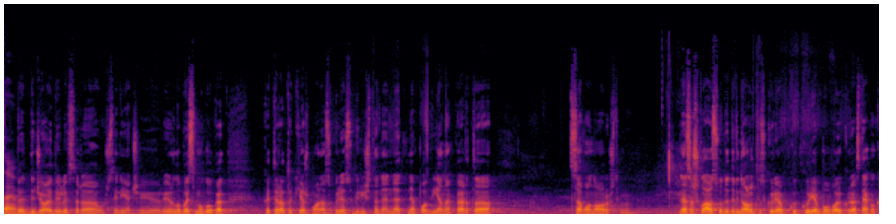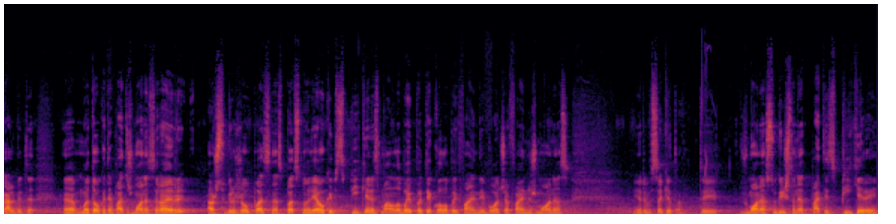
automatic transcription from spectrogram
taip, bet didžioji dalis yra užsieniečiai. Ir, ir labai smagu, kad, kad yra tokie žmonės, kurie sugrįžta ne, net ne po vieną kartą savo norų iš tikrųjų. Nes aš klausiau 19, kurie, kurie buvo ir kuriuos teko kalbėti, e, matau, kad tie patys žmonės yra ir aš sugrįžau pats, nes pats norėjau kaip speakeris, man labai patiko, labai fainai buvo čia faini žmonės ir visa kita. Tai žmonės sugrįžta net patys speakeriai,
